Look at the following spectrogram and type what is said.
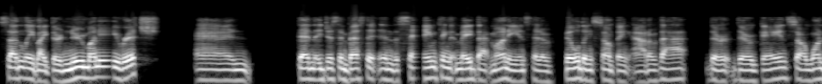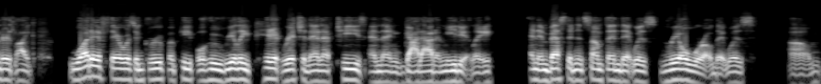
suddenly like they're new money rich, and then they just invest it in the same thing that made that money instead of building something out of that their their gains. So I wondered like what if there was a group of people who really hit it rich in NFTs and then got out immediately and invested in something that was real world, that was um,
